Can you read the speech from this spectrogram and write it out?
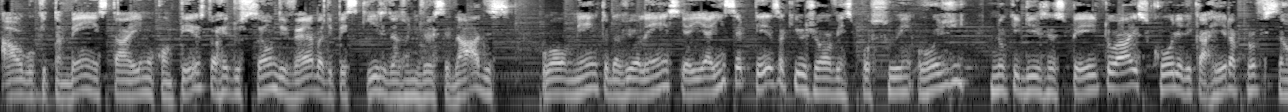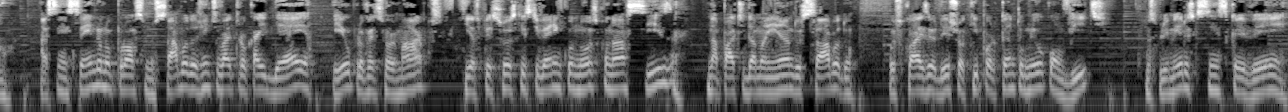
algo que também está aí no contexto, a redução de verba de pesquisa das universidades, o aumento da violência e a incerteza que os jovens possuem hoje no que diz respeito à escolha de carreira, profissão. Assim sendo, no próximo sábado a gente vai trocar ideia, eu, professor Marcos, e as pessoas que estiverem conosco na CISA, na parte da manhã do sábado, os quais eu deixo aqui, portanto, o meu convite os primeiros que se inscreverem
